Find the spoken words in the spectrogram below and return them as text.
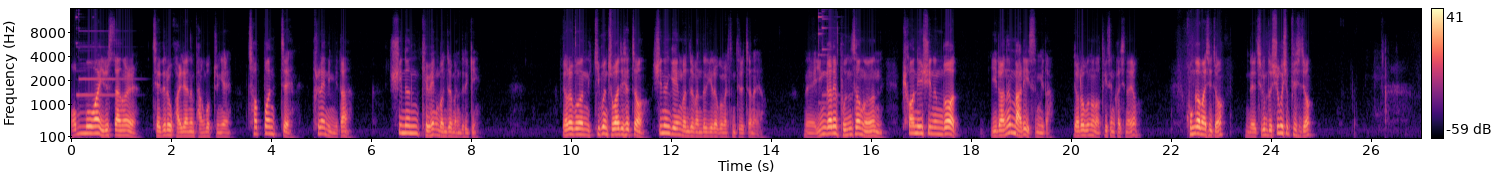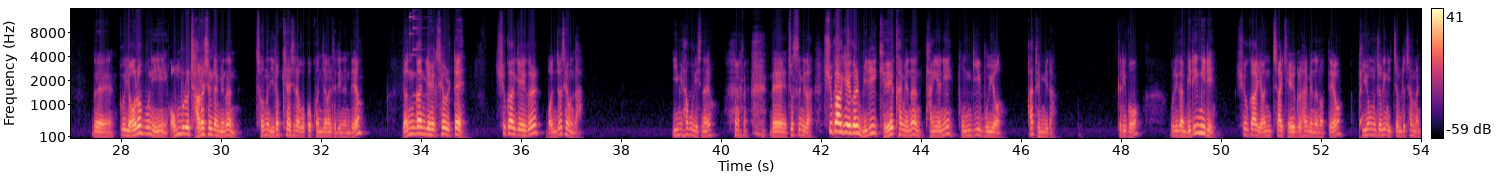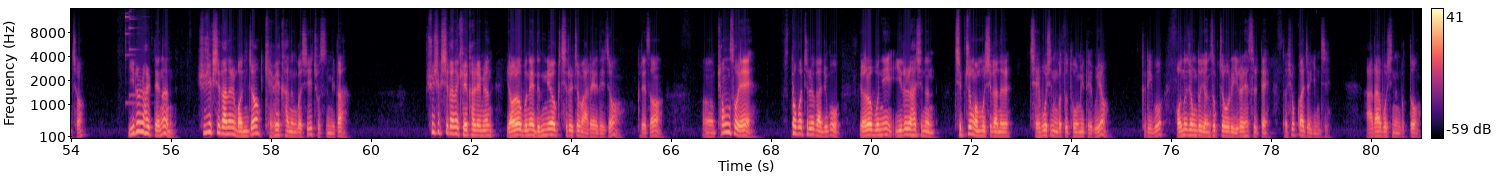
업무와 일상을 제대로 관리하는 방법 중에 첫 번째 플랜입니다. 쉬는 계획 먼저 만들기. 여러분 기분 좋아지셨죠? 쉬는 계획 먼저 만들기라고 말씀드렸잖아요. 네, 인간의 본성은 편히 쉬는 것이라는 말이 있습니다. 여러분은 어떻게 생각하시나요? 공감하시죠? 네, 지금도 쉬고 싶으시죠? 네, 그 여러분이 업무를 잘 하시려면은 저는 이렇게 하시라고 꼭 권장을 드리는데요. 연간 계획 세울 때 휴가 계획을 먼저 세운다. 이미 하고 계시나요? 네, 좋습니다. 휴가 계획을 미리 계획하면은 당연히 동기부여가 됩니다. 그리고 우리가 미리미리 휴가 연차 계획을 하면은 어때요? 비용적인 이점도 참 많죠. 일을 할 때는 휴식 시간을 먼저 계획하는 것이 좋습니다. 휴식 시간을 계획하려면 여러분의 능력치를 좀 알아야 되죠. 그래서 어, 평소에 스톱워치를 가지고 여러분이 일을 하시는 집중 업무 시간을 재보시는 것도 도움이 되고요. 그리고 어느 정도 연속적으로 일을 했을 때 더 효과적인지 알아보시는 것도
